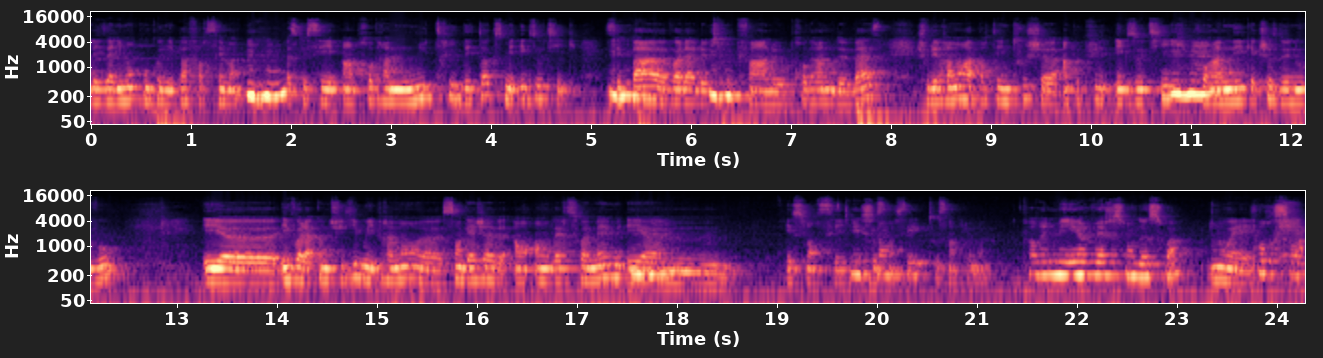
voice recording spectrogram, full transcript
les aliments qu'on ne connaît pas forcément, mhm. parce que c'est un programme Nutri Detox mais exotique. C'est mhm. pas euh, voilà le truc, mhm. enfin le programme de base. Je voulais vraiment apporter une touche euh, un peu plus exotique mhm. pour amener quelque chose de nouveau. Et, euh, et voilà, comme tu dis, oui, vraiment s'engager envers soi-même et, et se lancer. Et se lancer. Tout simplement. Pour une meilleure version de soi. Ouais. Pour soi.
